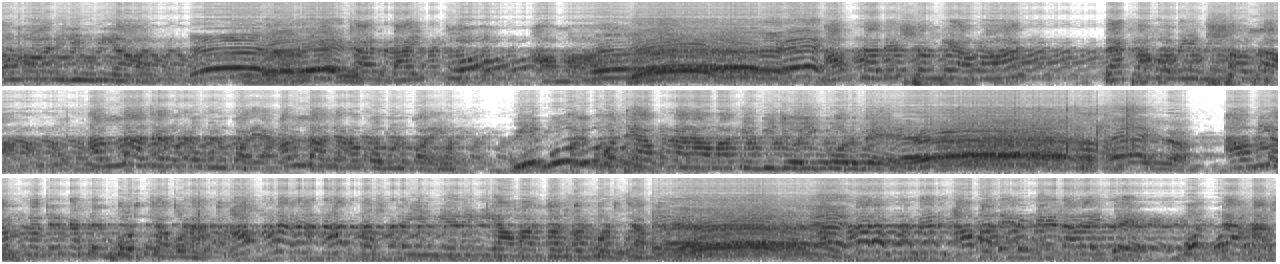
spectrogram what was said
আমার ইউনিয়ন। এটার দায়িত্ব আমার। বিপুল ভোটে আপনারা আমাকে বিজয়ী করবে। আমি আপনাদের কাছে ভোট চাবো না। আপনারা দশটা ইউনিয়নে গিয়ে আমার জন্য ভোট বলবেন, আমাদের মেয়ে দাঁড়াইছে, ভোটটা হাঁস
